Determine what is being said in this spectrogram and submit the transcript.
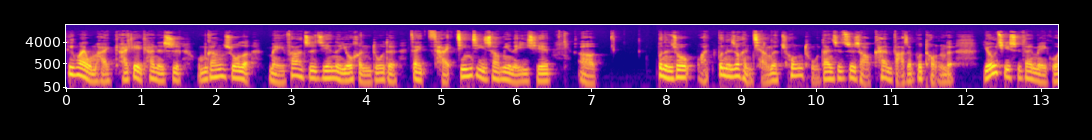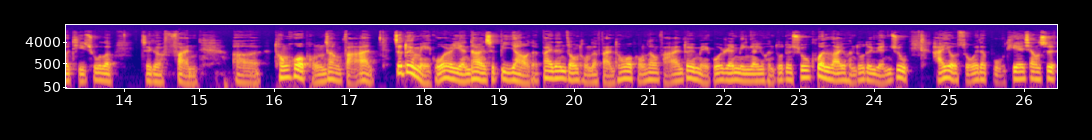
另外，我们还还可以看的是，我们刚刚说了，美发之间呢有很多的在财经济上面的一些呃，不能说完，不能说很强的冲突，但是至少看法是不同的，尤其是在美国提出了这个反。呃，通货膨胀法案，这对美国而言当然是必要的。拜登总统的反通货膨胀法案对美国人民啊有很多的纾困啦，有很多的援助，还有所谓的补贴，像是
